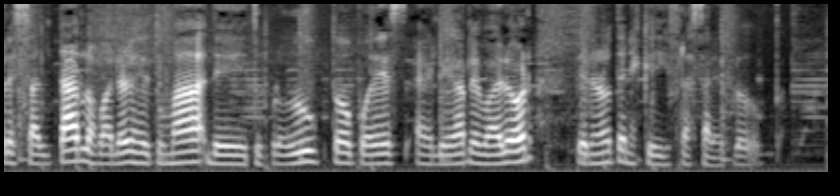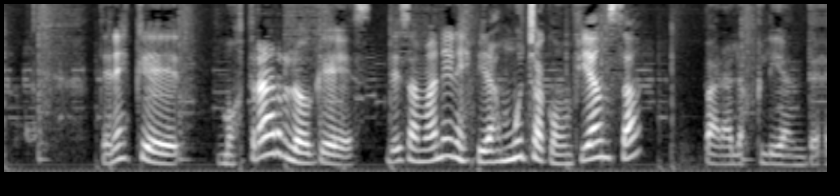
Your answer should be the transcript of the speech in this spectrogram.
resaltar los valores de tu, ma- de tu producto, podés agregarle valor, pero no tenés que disfrazar el producto. Tenés que mostrar lo que es. De esa manera inspiras mucha confianza para los clientes,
